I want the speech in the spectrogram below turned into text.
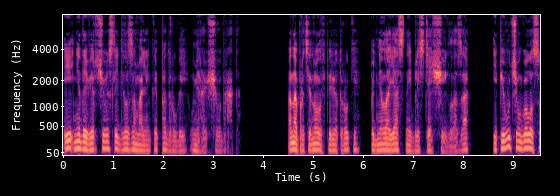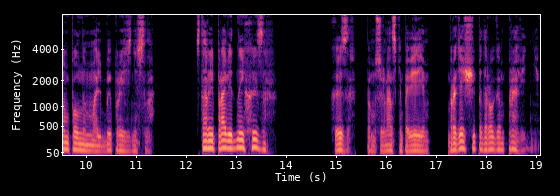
и недоверчиво следил за маленькой подругой умирающего брата. Она протянула вперед руки, подняла ясные блестящие глаза и певучим голосом, полным мольбы, произнесла. — Старый праведный Хызр. Хызр, по мусульманским поверьям, бродящий по дорогам праведник,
